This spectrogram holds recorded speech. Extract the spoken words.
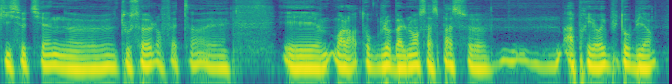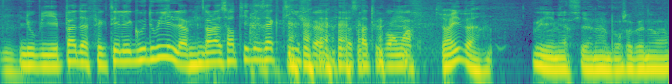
qui se tiennent tout seuls en fait. Hein. Et voilà, donc globalement, ça se passe euh, a priori plutôt bien. Mmh. N'oubliez pas d'affecter les goodwill dans la sortie des actifs. ça sera tout pour moi. Jean-Yves oui, merci Alain. Bonjour Benoît.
